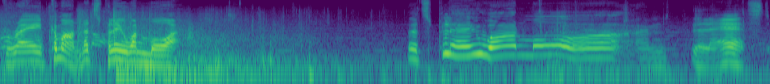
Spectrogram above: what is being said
great. Come on, let's play one more. Let's play one more. I'm last.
